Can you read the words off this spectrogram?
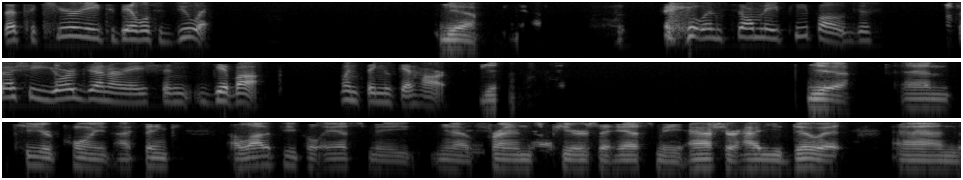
that security to be able to do it. Yeah. when so many people just especially your generation give up when things get hard. Yeah. Yeah. And to your point, I think a lot of people ask me, you know, friends, peers, they ask me, Asher, how do you do it? and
